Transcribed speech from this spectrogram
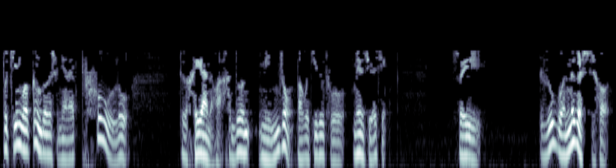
不经过更多的时间来铺路。这个黑暗的话，很多民众包括基督徒没有觉醒，所以如果那个时候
